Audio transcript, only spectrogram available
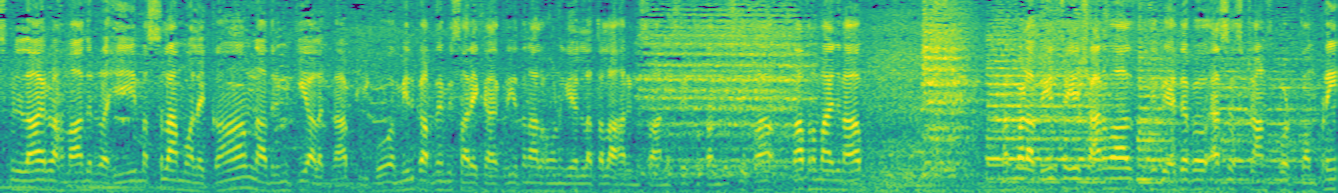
ਬਿਸਮਿਲ੍ਲਾਹਿਰਰਹਿਮਾਨਿਰਰਹੀਮ ਅਸਲਾਮ ਵਾਲੇਕਮ ਨਾਜ਼ਰੀਨ ਕੀ ਹਾਲਤ ਆਪ ਠੀਕ ਹੋ? ਉਮੀਦ ਕਰਦੇ ਹਾਂ ਵੀ ਸਾਰੇ ਖੈਰ ਨਾਲ ਹੋਣਗੇ। ਅੱਲਾਹ ਤਾਲਾ ਹਰ ਇਨਸਾਨ ਨੂੰ ਸਿਹਤ ਤੰਦਰੁਸਤੀ ਤਾ ਫਰਮਾਏ ਜਨਾਬ। ਮੈਂ ਬੜਾ ਵੀਰ ਸੇ ਸ਼ਾਨਵਾਜ਼ ਤੁਸੀਂ ਦੇਖਦੇ ਹੋ ਐਸਐਸ ਟਰਾਂਸਪੋਰਟ ਕੰਪਨੀ।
